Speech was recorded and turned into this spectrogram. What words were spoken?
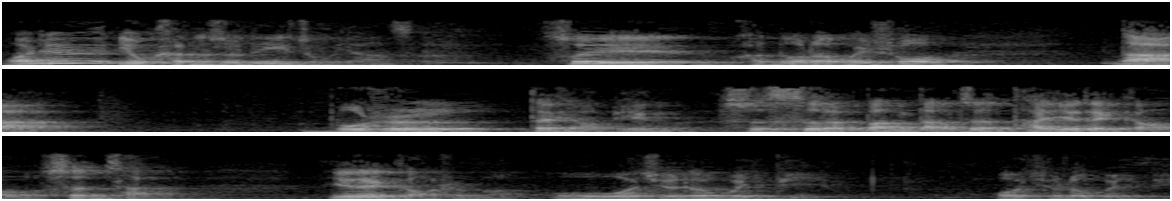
完全有可能是另一种样子。所以很多人会说，那。不是邓小平是四人帮当政，他也得搞生产，也得搞什么？我我觉得未必，我觉得未必，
